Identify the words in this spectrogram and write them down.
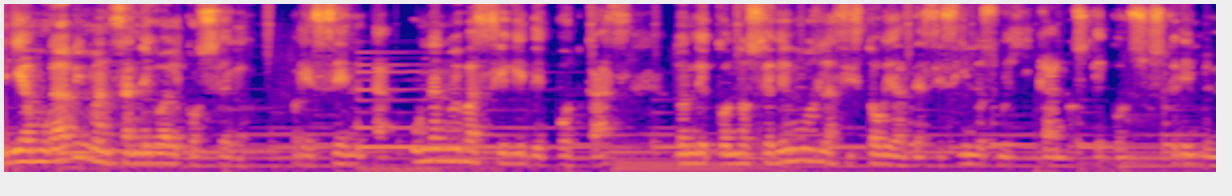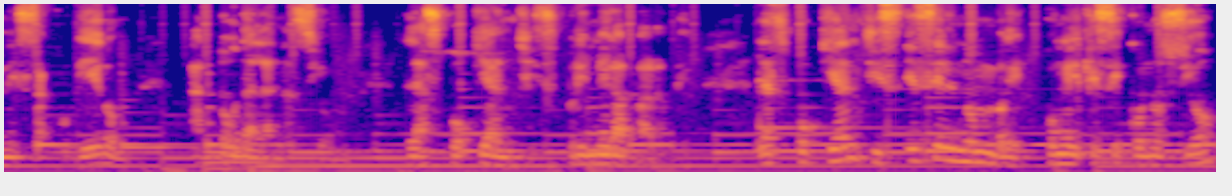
Ediamurabi Manzanero Alcocer presenta una nueva serie de podcasts donde conoceremos las historias de asesinos mexicanos que con sus crímenes sacudieron a toda la nación. Las Poquianchis, primera parte. Las Poquianchis es el nombre con el que se conoció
